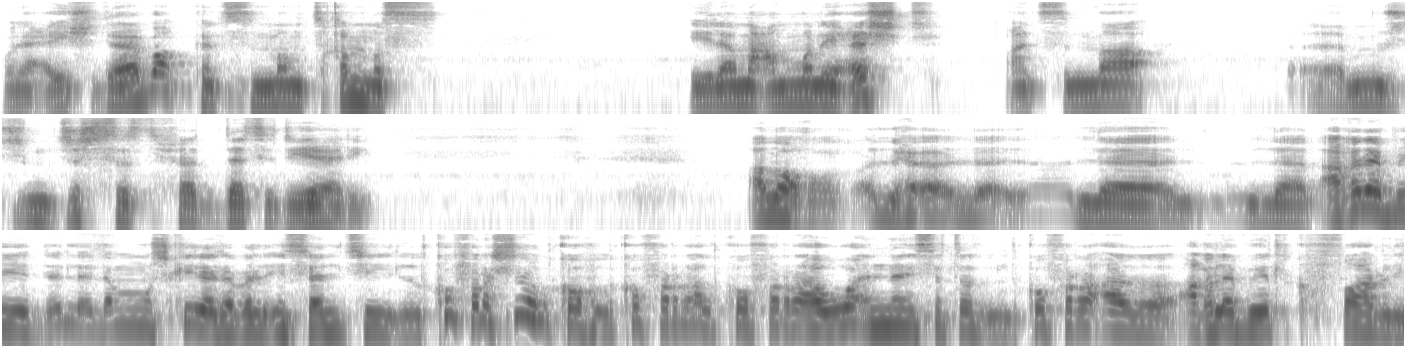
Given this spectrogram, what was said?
وأنا عايش دابا كنتسمى متقمص. إلا ما عمري عشت غنتسمى آه، متجسد في الذات ديالي. ألوغ الأغلبية المشكلة دابا الإنسان اللي الكفر شنو الكفر؟ الكفر الكفر هو أن الإنسان الكفر أغلبية الكفار اللي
